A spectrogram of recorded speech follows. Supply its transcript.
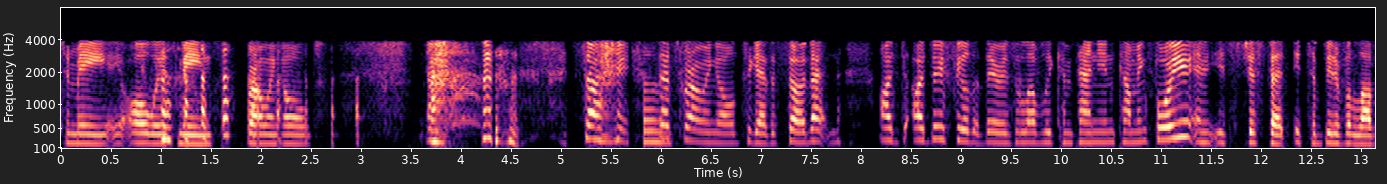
to me always means growing old. so that's growing old together. So that I, d- I do feel that there is a lovely companion coming for you, and it's just that it's a bit of a love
